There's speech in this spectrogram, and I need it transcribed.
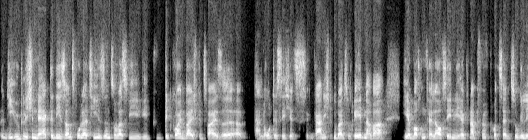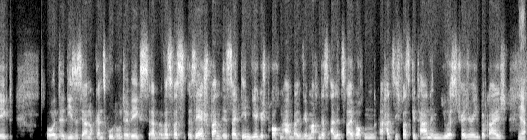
die üblichen Märkte, die sonst volatil sind, sowas wie, wie Bitcoin beispielsweise, äh, da lohnt es sich jetzt gar nicht drüber zu reden, aber hier im Wochenverlauf sehen wir hier knapp fünf Prozent zugelegt und äh, dieses Jahr noch ganz gut unterwegs. Äh, was, was sehr spannend ist, seitdem wir gesprochen haben, weil wir machen das alle zwei Wochen, äh, hat sich was getan im US Treasury Bereich. Ja.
